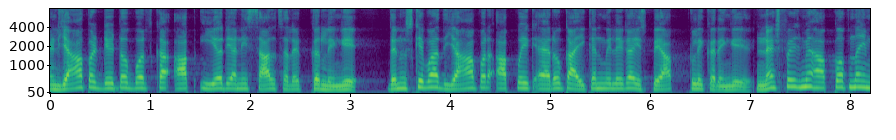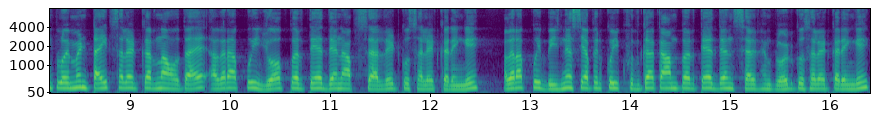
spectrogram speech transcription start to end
एंड यहाँ पर डेट ऑफ़ बर्थ का आप ईयर यानी साल सेलेक्ट कर लेंगे। देन उसके बाद यहाँ पर आपको एक एरो का आइकन मिलेगा, इस पर आप क्लिक करेंगे। नेक्स्ट पेज में आपको अपना इंप्लॉयमेंट टाइप सेलेक्ट करना होता है। अगर आप कोई जॉब करते हैं देन आप सैलरेट को सेलेक्ट करेंगे। अगर आप कोई बिज़नेस या फिर कोई खुद का काम करते हैं देन सेल्फ एम्प्लॉयड को सेलेक्ट करेंगे।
